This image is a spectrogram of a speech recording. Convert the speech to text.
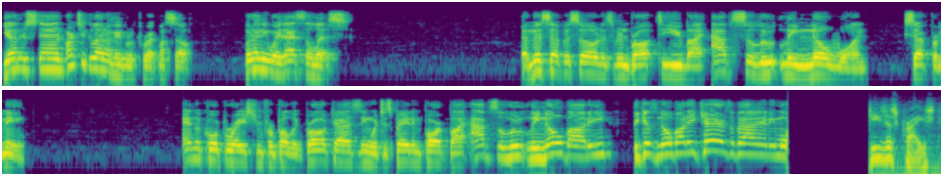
You understand? Aren't you glad I'm able to correct myself? But anyway, that's the list. And this episode has been brought to you by absolutely no one except for me. And the Corporation for Public Broadcasting, which is paid in part by absolutely nobody because nobody cares about it anymore. Jesus Christ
